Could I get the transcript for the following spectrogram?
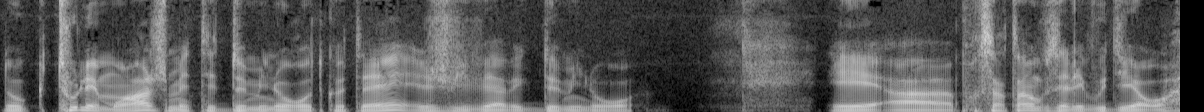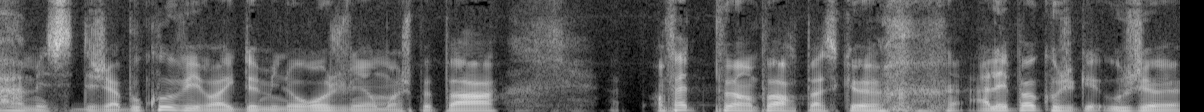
Donc tous les mois, je mettais 2000 euros de côté et je vivais avec 2000 euros. Et euh, pour certains, vous allez vous dire, ouais, mais c'est déjà beaucoup vivre avec 2000 euros, Julien, moi je peux pas. En fait, peu importe, parce que à l'époque où je,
